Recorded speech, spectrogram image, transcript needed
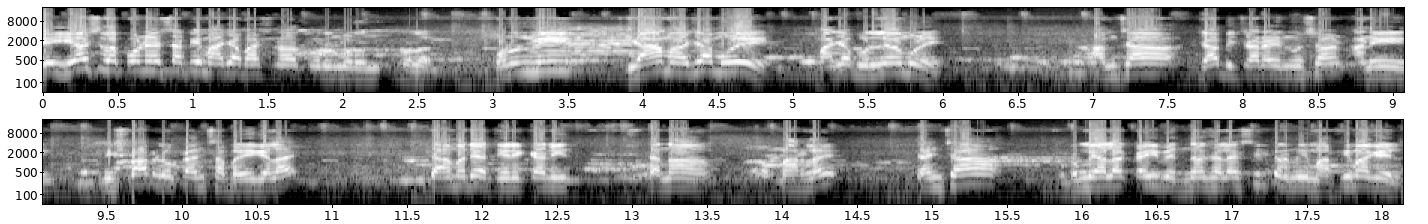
हे यश लपवण्यासाठी माझ्या भाषणाला तोडून म्हणून ठेवलं. म्हणून मी या माझ्यामुळे माझ्या बोलण्यामुळे आमच्या ज्या बिचारानुसार आणि निष्पाप लोकांचा बळी गेलाय त्यामध्ये अतिरेक्यांनी त्यांना मारलंय. त्यांच्या कुटुंबियाला काही वेदना झाल्या असतील तर मी माफी मागेल.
